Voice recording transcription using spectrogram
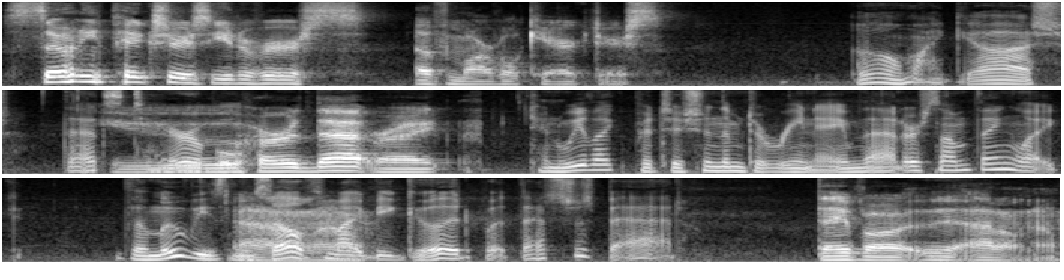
Sony Pictures Universe of Marvel characters. Oh my gosh, that's You terrible. heard that right. Can we like petition them to rename that or something? Like the movies themselves might be good, but that's just bad. They've all, I don't know.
